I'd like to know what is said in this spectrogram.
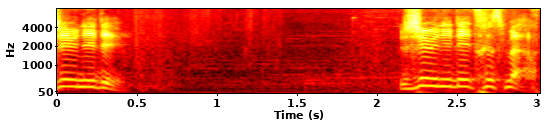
J'ai une idée. J'ai une idée très smart.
